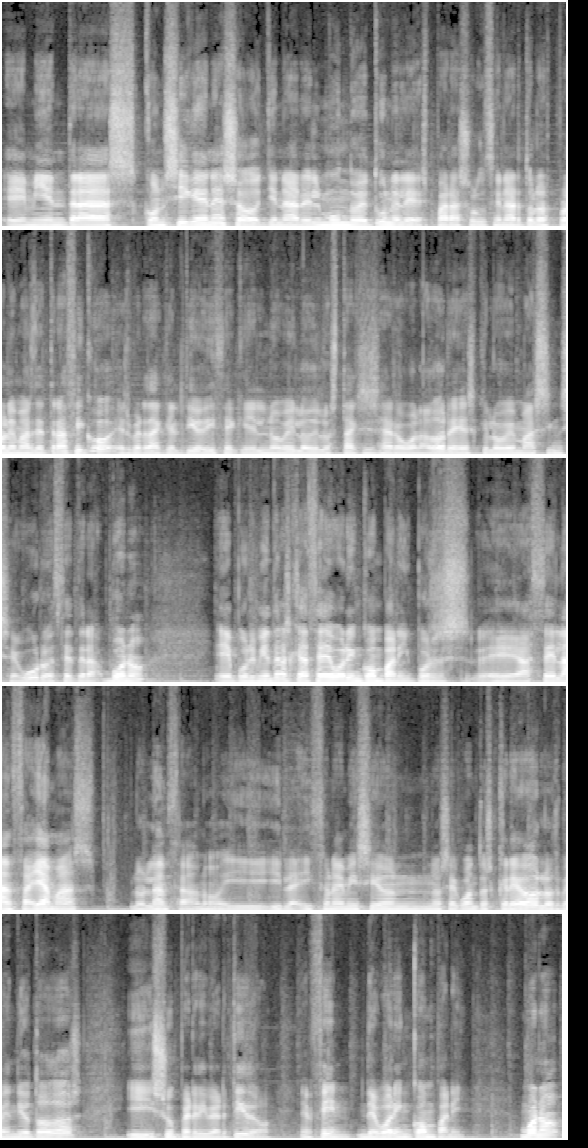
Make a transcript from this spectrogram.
eh, mientras consiguen eso, llenar el mundo de túneles para solucionar todos los problemas de tráfico, es verdad que el tío dice que él no ve lo de los taxis aerovoladores, que lo ve más inseguro, etcétera. Bueno, eh, pues mientras que hace The Boring Company, pues eh, hace lanzallamas, los lanza, ¿no? Y, hizo una emisión, no sé cuántos creo, los vendió todos y súper divertido. En fin, The Boring Company. Bueno,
